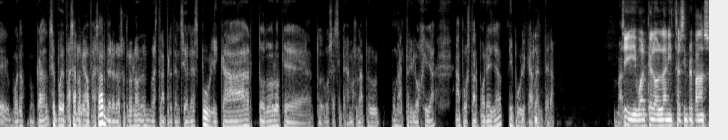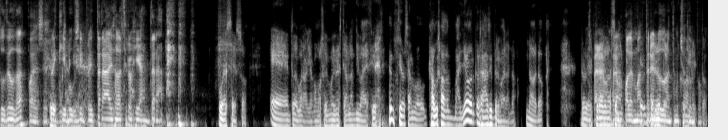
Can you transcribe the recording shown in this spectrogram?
eh, bueno, nunca se puede pasar lo que va a pasar, pero nosotros nuestra pretensión es publicar todo lo que, o sea, si empezamos una, una trilogía, apostar por ella y publicarla entera. Sí, igual que los Lannister siempre pagan sus deudas, pues el pues Book siempre trae esa trilogía entera. Pues eso. Eh, entonces, bueno, yo como soy muy bestia hablando iba a decir, yo salvo causa mayor, cosas así, pero bueno, no, no, no. No espero, que no pueden mantenerlo durante mucho tiempo.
